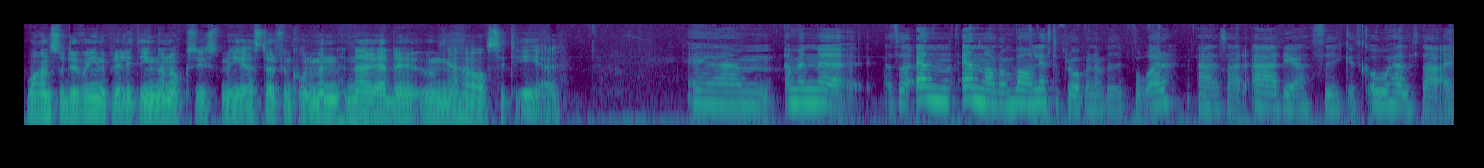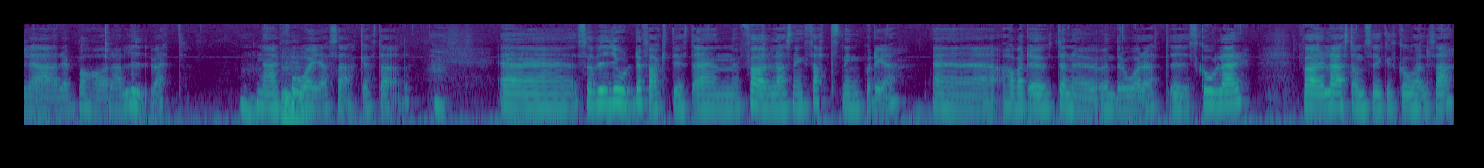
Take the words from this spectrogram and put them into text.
Och Anso, du var inne på det lite innan också just med era stödfunktioner. Men när är det unga hör av sig till er? Um, ja, men, eh, alltså en, en av de vanligaste frågorna vi får är så här, är det psykisk ohälsa eller är det bara livet? Mm. När mm. får jag söka stöd? Eh, så vi gjorde faktiskt en föreläsningssatsning på det. Eh, har varit ute nu under året i skolor, föreläst om psykisk ohälsa.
